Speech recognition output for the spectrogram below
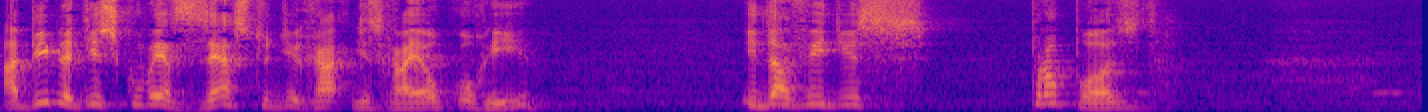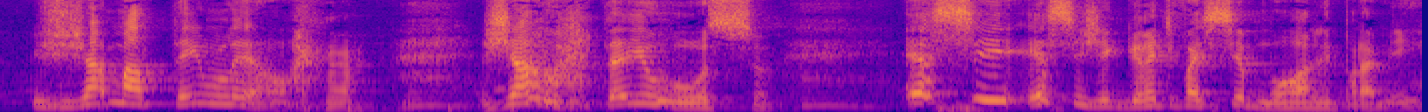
A Bíblia diz que o exército de Israel corria. E Davi diz: propósito, já matei um leão, já matei um urso. Esse, esse gigante vai ser mole para mim.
